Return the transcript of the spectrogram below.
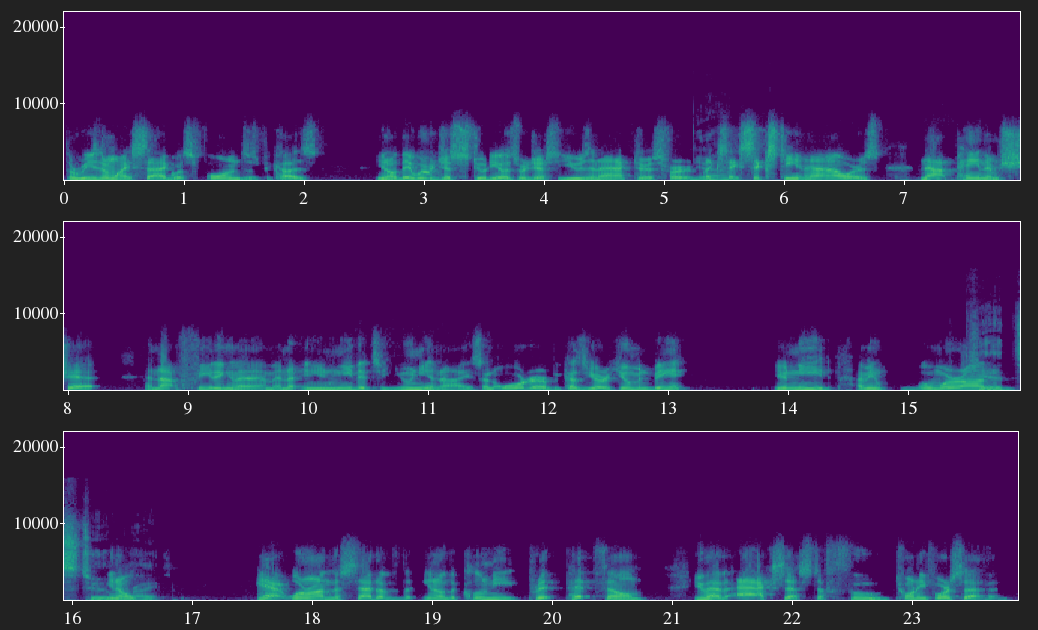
the reason why SAG was formed is because you know they were just studios were just using actors for yeah. like say 16 hours not paying them shit and not feeding them. And, and you needed to unionize in order because you're a human being you need i mean when we're on kids too you know right? yeah we're on the set of the you know the clooney Pitt film you have access to food 24 7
